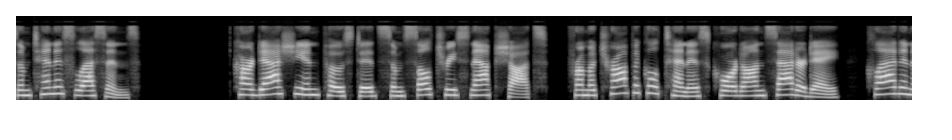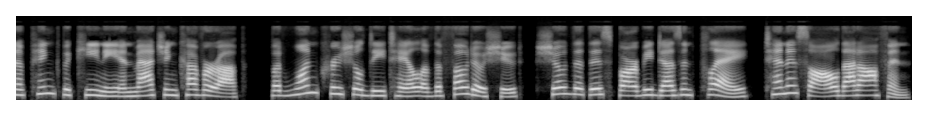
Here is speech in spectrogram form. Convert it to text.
some tennis lessons. Kardashian posted some sultry snapshots from a tropical tennis court on Saturday, clad in a pink bikini and matching cover-up, but one crucial detail of the photoshoot showed that this Barbie doesn't play tennis all that often.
